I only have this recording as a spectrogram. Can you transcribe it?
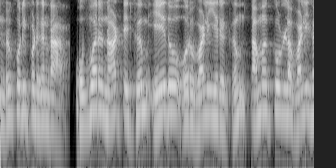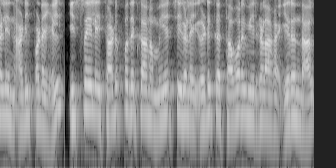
என்று குறிப்பிடுகின்றார். ஒவ்வொரு நாட்டிற்கும் ஏதோ ஒரு வழி இருக்கும். தமக்குள்ள வழிகளின் அடிப்படையில் இஸ்ரேலை தடுப்பதற்கான முயற்சிகளை எடுக்க தவறு தவறுவீர்களாக இருந்தால்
